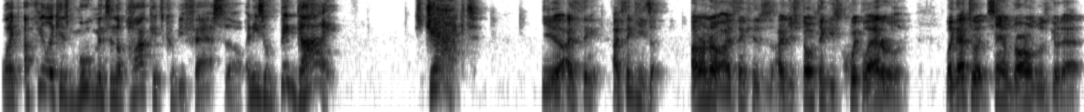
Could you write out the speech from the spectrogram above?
like, I feel like his movements in the pockets could be fast though, and he's a big guy. He's jacked. Yeah, I think I think he's I don't know. I think his I just don't think he's quick laterally. Like that's what Sam Darnold was good at.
